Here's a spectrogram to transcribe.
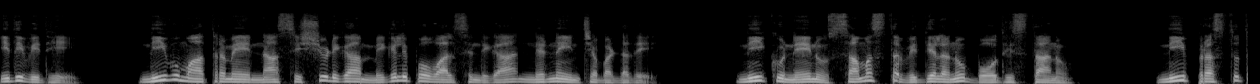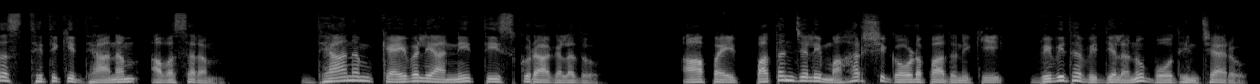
ఇది విధి. నీవు మాత్రమే నా శిష్యుడిగా మిగిలిపోవాల్సిందిగా నిర్ణయించబడ్డది. నీకు నేను సమస్త విద్యలను బోధిస్తాను. నీ ప్రస్తుత స్థితికి ధ్యానం అవసరం. ధ్యానం కైవల్యాన్ని తీసుకురాగలదు. ఆపై పతంజలి మహర్షి గౌడపాదునికి వివిధ విద్యలను బోధించారు.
